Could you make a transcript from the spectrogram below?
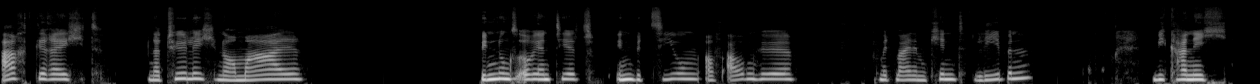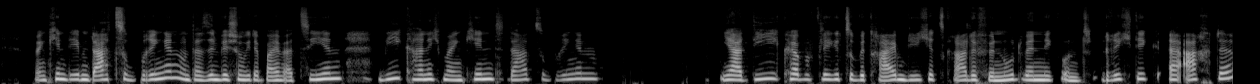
artgerecht, natürlich, normal, bindungsorientiert, in Beziehung, auf Augenhöhe mit meinem Kind leben? Wie kann ich mein Kind eben dazu bringen, und da sind wir schon wieder beim Erziehen, wie kann ich mein Kind dazu bringen, ja, die Körperpflege zu betreiben, die ich jetzt gerade für notwendig und richtig erachte?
